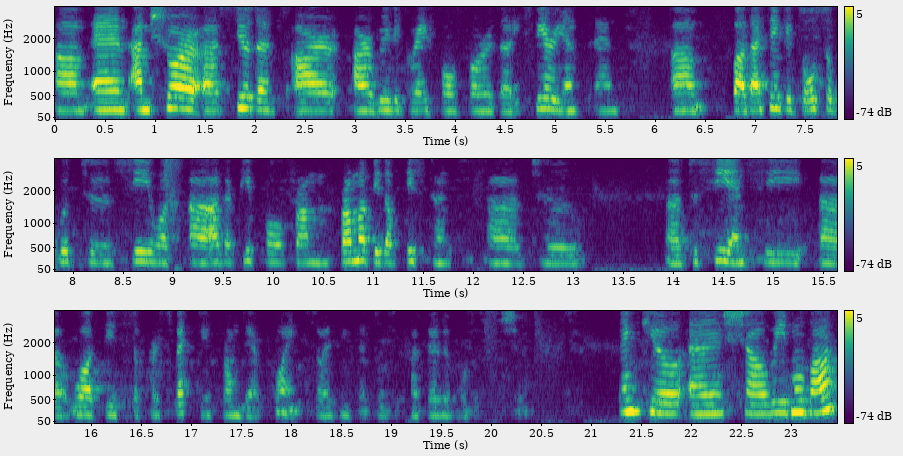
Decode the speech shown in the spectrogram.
Um, and I'm sure uh, students are, are really grateful for the experience. And um, But I think it's also good to see what uh, other people from, from a bit of distance to uh, to see and see uh, what is the perspective from their point. So I think that's also quite valuable discussion. Thank you. And shall we move on?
